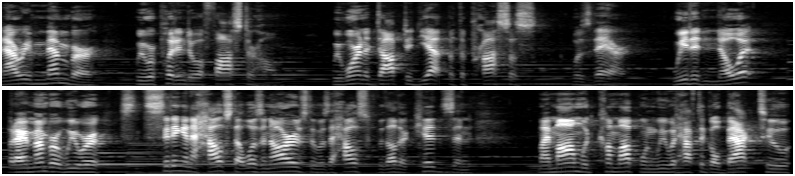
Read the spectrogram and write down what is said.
And I remember we were put into a foster home. We weren't adopted yet, but the process was there. We didn't know it, but I remember we were sitting in a house that wasn't ours. There was a house with other kids, and my mom would come up when we would have to go back to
